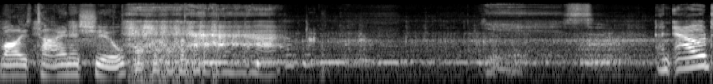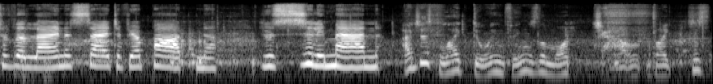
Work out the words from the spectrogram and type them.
While he's tying his shoe. Yes. And out of the line of sight of your partner, you silly man. I just like doing things the more challenge. Like, just,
